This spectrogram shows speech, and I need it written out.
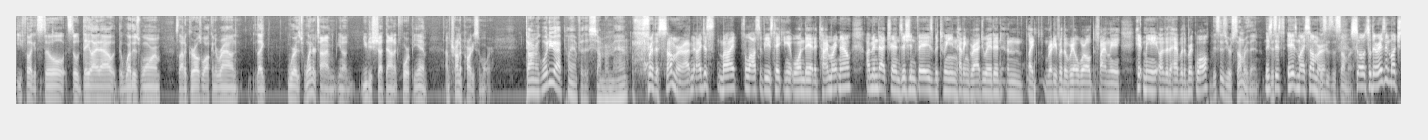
you feel like it's still it's still daylight out. The weather's warm. There's a lot of girls walking around. Like whereas wintertime, you know, you just shut down at 4 p.m. I'm trying to party some more. Dharmic, what do you have planned for this summer, man? For the summer, I mean, I just my philosophy is taking it one day at a time. Right now, I'm in that transition phase between having graduated and like ready for the real world to finally hit me under the head with a brick wall. This is your summer then. This, this is my summer. This is the summer. So so there isn't much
